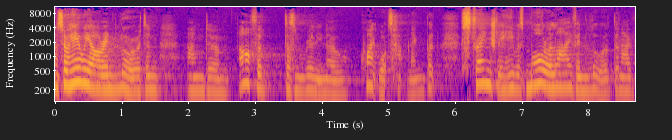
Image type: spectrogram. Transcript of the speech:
And so here we are in Lourdes, and, and um, Arthur doesn't really know quite what's happening, but strangely, he was more alive in Lourdes than I've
